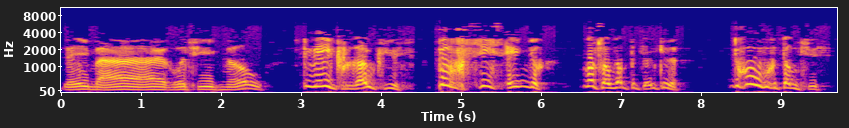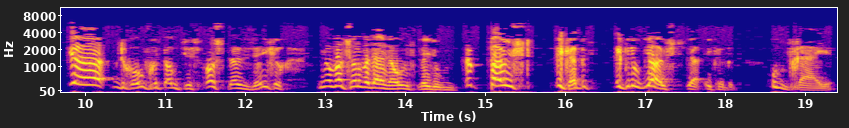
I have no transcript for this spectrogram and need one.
Nee, maar, wat zie ik nou? Twee kruikjes. Precies eender. Wat zou dat betekenen? Drovere tandjes. Ja, drovere tandjes, vast en zeker. Maar wat zullen we daar nou mee doen? Uh, puist. Ik heb het. Ik bedoel juist. Ja, ik heb het. Omdraaien.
